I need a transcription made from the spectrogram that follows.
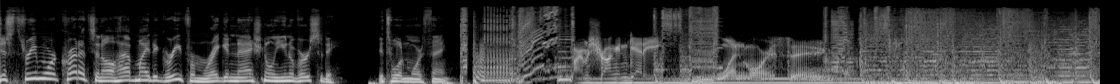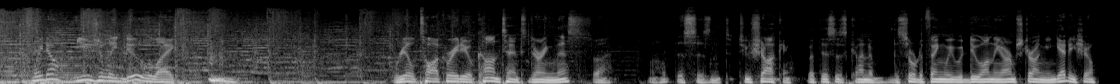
Just three more credits and I'll have my degree from Reagan National University. It's one more thing. Armstrong and Getty. One more thing. We don't usually do like real talk radio content during this. So I hope this isn't too shocking, but this is kind of the sort of thing we would do on the Armstrong and Getty show.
